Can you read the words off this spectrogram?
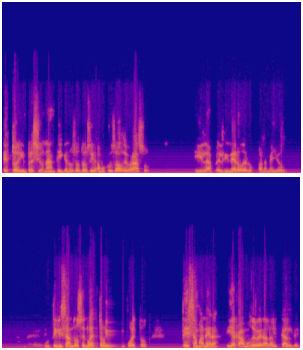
Esto es impresionante y que nosotros sigamos cruzados de brazos y el dinero de los panameños utilizándose nuestros impuestos de esa manera. Y acabamos de ver al alcalde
